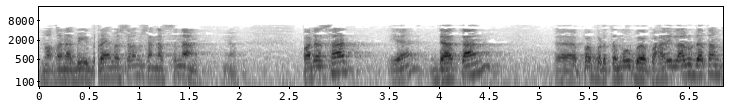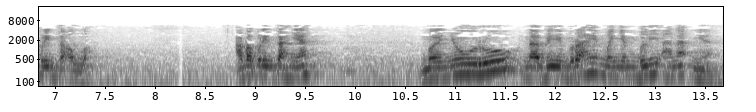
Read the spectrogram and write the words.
Maka Nabi Ibrahim AS sangat senang. Ya. Pada saat ya datang eh, apa bertemu beberapa hari lalu datang perintah Allah. Apa perintahnya? Menyuruh Nabi Ibrahim menyembeli anaknya.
